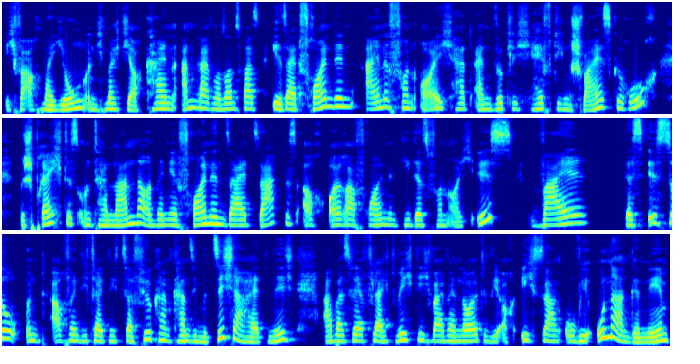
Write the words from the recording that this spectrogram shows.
ich war auch mal jung und ich möchte ja auch keinen angreifen oder sonst was. Ihr seid Freundin, eine von euch hat einen wirklich heftigen Schweißgeruch. Besprecht es untereinander und wenn ihr Freundin seid, sagt es auch eurer Freundin, die das von euch ist, weil das ist so und auch wenn die vielleicht nichts dafür kann, kann sie mit Sicherheit nicht. Aber es wäre vielleicht wichtig, weil wenn Leute wie auch ich sagen, oh wie unangenehm,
